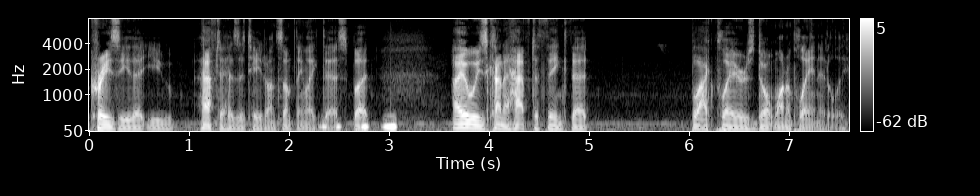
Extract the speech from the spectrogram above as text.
crazy that you have to hesitate on something like this, but I always kind of have to think that black players don't want to play in Italy.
